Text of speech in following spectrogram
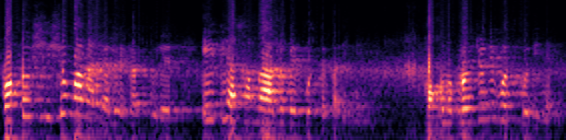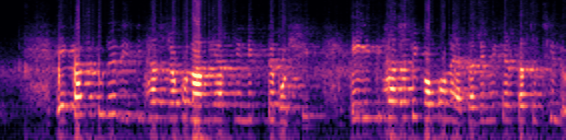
কত শিশু মারা গেল একাত্তরের এই ইতিহাস আমরা আজও বের করতে পারিনি। কখনো প্রয়োজনই বোধ করি নাই। একাত্তরের ইতিহাস যখন আমি আপনি লিখতে বসি, এই ইতিহাসটি কখনো একাডেমিকের কাছে ছিল?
